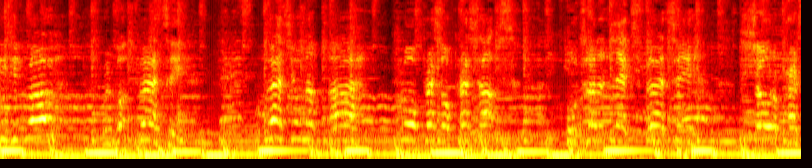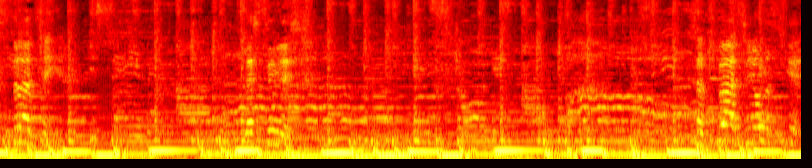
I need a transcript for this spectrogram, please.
Seated row, we've got 30. 30 on the uh, floor press or press ups. Alternate legs 30. Shoulder press 30. Let's do this. So 30 on the skip.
